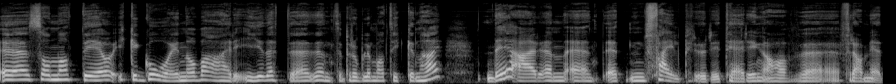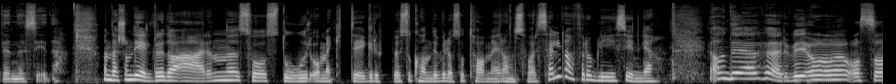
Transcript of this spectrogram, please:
Eh, sånn at det å ikke gå inn og være i dette, denne problematikken her, det er en, en, en feilprioritering av, eh, fra medienes side. Men dersom de eldre da er en så stor og mektig gruppe, så kan de vel også ta mer ansvar selv da, for å bli synlige? Ja, men Det hører vi jo også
